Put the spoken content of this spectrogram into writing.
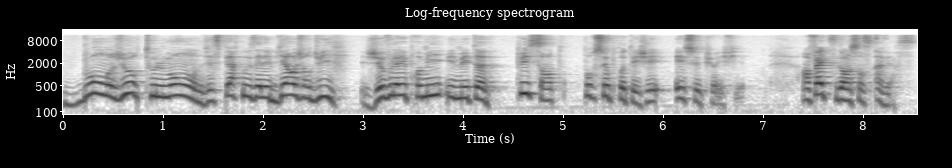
Bonjour tout le monde, j'espère que vous allez bien aujourd'hui. Je vous l'avais promis, une méthode puissante pour se protéger et se purifier. En fait, c'est dans le sens inverse.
